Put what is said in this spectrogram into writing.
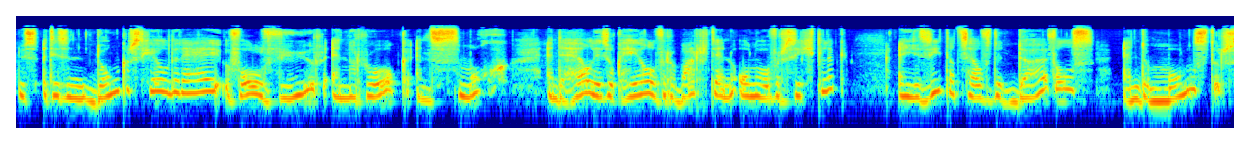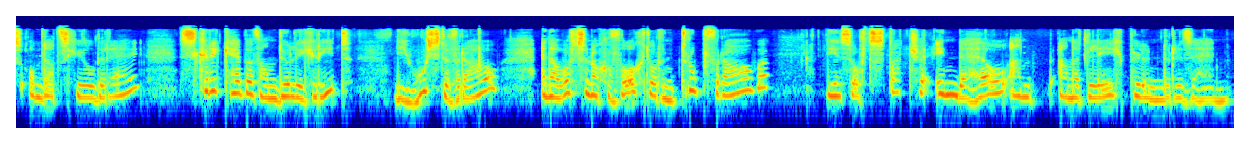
Dus het is een donker schilderij vol vuur en rook en smog. En de hel is ook heel verward en onoverzichtelijk. En je ziet dat zelfs de duivels en de monsters op dat schilderij schrik hebben van Dulle Griet, die woeste vrouw. En dan wordt ze nog gevolgd door een troep vrouwen die een soort stadje in de hel aan, aan het leegplunderen zijn.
